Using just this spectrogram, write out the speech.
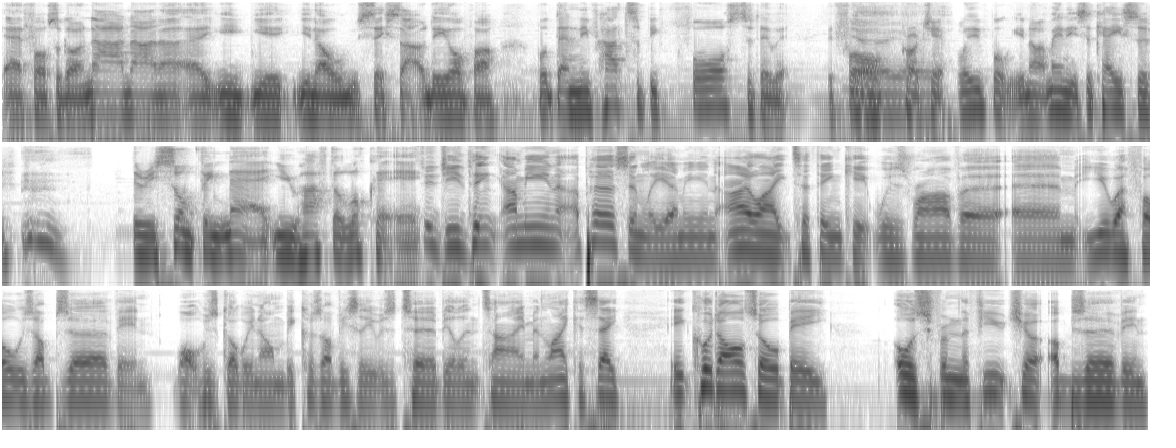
air force are going, nah, nah, nah, uh, you you you know this that or the other. But then they've had to be forced to do it before Yeah, yeah, Project Blue Book. You know what I mean? It's a case of there is something there. You have to look at it. So do you think? I mean, uh, personally, I mean, I like to think it was rather um, UFOs observing what was going on because obviously it was a turbulent time, and like I say, it could also be us from the future observing.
